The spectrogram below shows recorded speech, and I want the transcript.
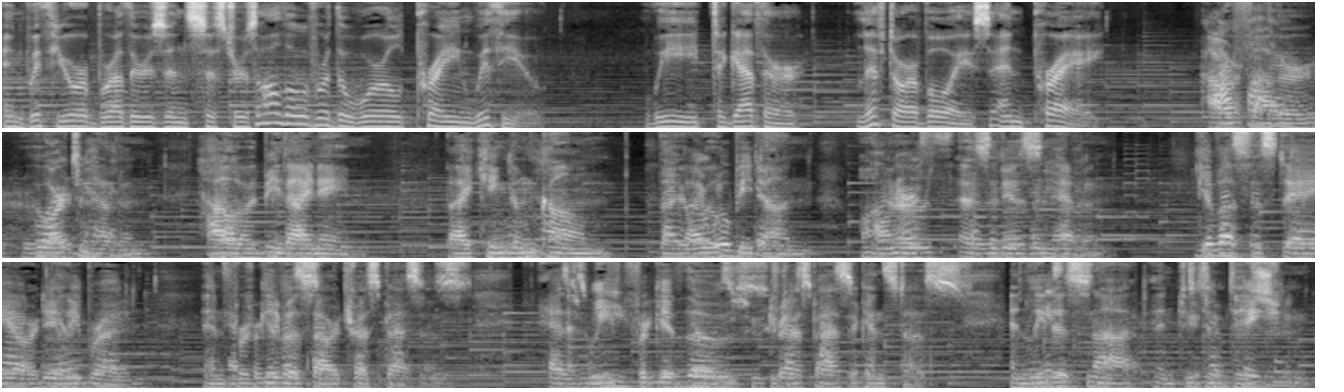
And with your brothers and sisters all over the world praying with you, we together lift our voice and pray. Our Father, who art in heaven, hallowed be thy name. Thy kingdom come, thy will be done, on earth as it is in heaven. Give us this day our daily bread, and forgive us our trespasses as we forgive those who trespass against us. And lead us not into temptation,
